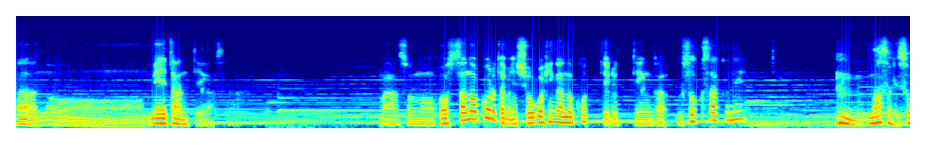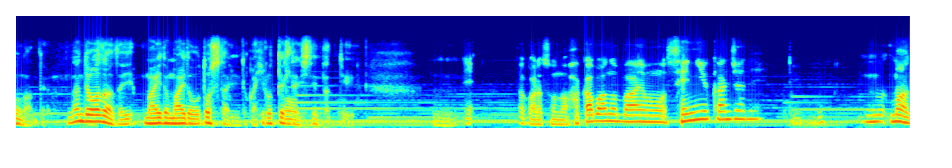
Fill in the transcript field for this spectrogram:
あのー名探偵がさ、まあ、その、発作の起こるために証拠品が残ってるっていうのが嘘くさくね。うん、まさにそうなんだよ。なんでわざわざ毎度毎度落としたりとか拾ってきたりしてんだっていう。うんだから、その、墓場の場合も先入観じゃねっていうね。まあ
